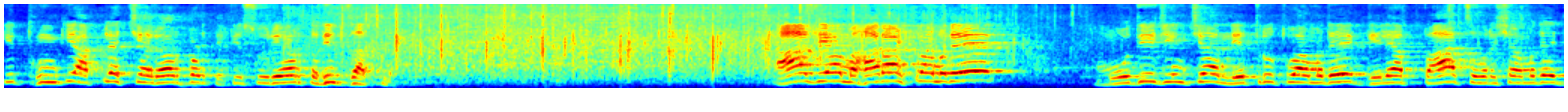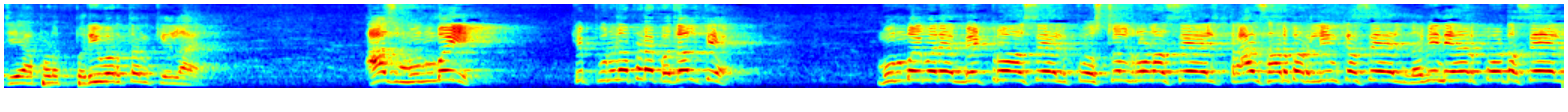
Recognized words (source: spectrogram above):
की थुंकी आपल्या चेहऱ्यावर पडते ती सूर्यावर कधीच जात नाही. आज या महाराष्ट्रामध्ये मोदीजींच्या नेतृत्वामध्ये गेल्या पाच वर्षामध्ये जे आपण परिवर्तन केलं आहे आज मुंबई हे पूर्णपणे बदलते. मुंबईमध्ये मेट्रो असेल कोस्टल रोड असेल ट्रान्स हार्बर लिंक असेल नवीन एअरपोर्ट असेल.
